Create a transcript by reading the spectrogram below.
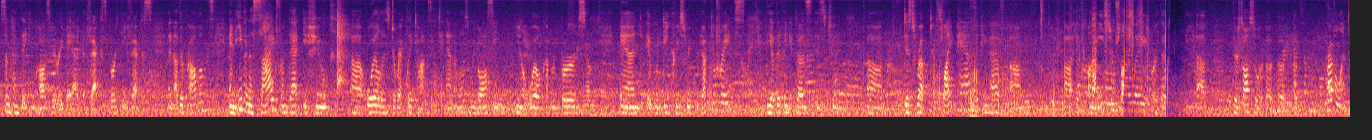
sometimes they can cause very bad effects, birth defects, and other problems. And even aside from that issue, uh, oil is directly toxic to animals. We've all seen, you know, oil-covered birds, and it would decrease reproductive rates. The other thing it does is to um, disrupt flight paths. If you have, um, uh, if on the eastern flyway or the uh, there's also a, a, a prevalent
